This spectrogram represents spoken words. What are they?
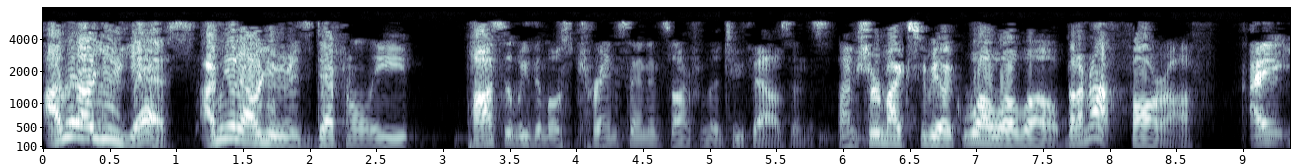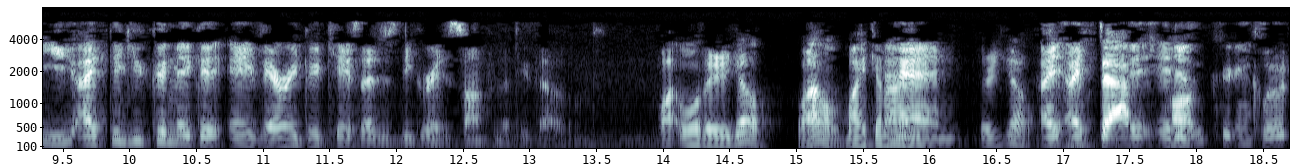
I'm gonna argue yes. I'm gonna argue it's definitely possibly the most transcendent song from the 2000s. I'm sure Mike's gonna be like, whoa, whoa, whoa, but I'm not far off. I I think you could make a, a very good case that is the greatest song from the 2000s. Well, well, there you go. Wow, Mike and I. And there you go. I, I Daft it- it is- Punk included?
